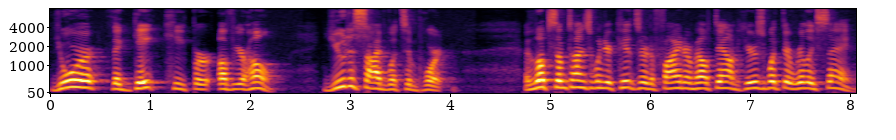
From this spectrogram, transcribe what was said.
You're the gatekeeper of your home. You decide what's important. And look, sometimes when your kids are defiant or melt down, here's what they're really saying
